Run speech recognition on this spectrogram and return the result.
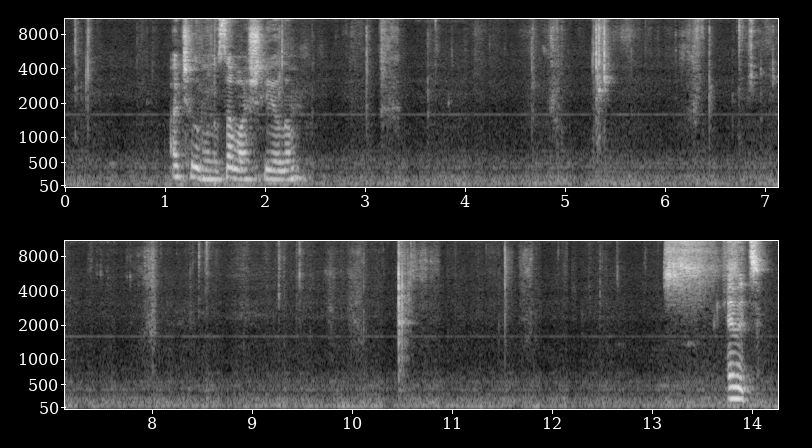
açılımınıza başlayalım. Evet.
